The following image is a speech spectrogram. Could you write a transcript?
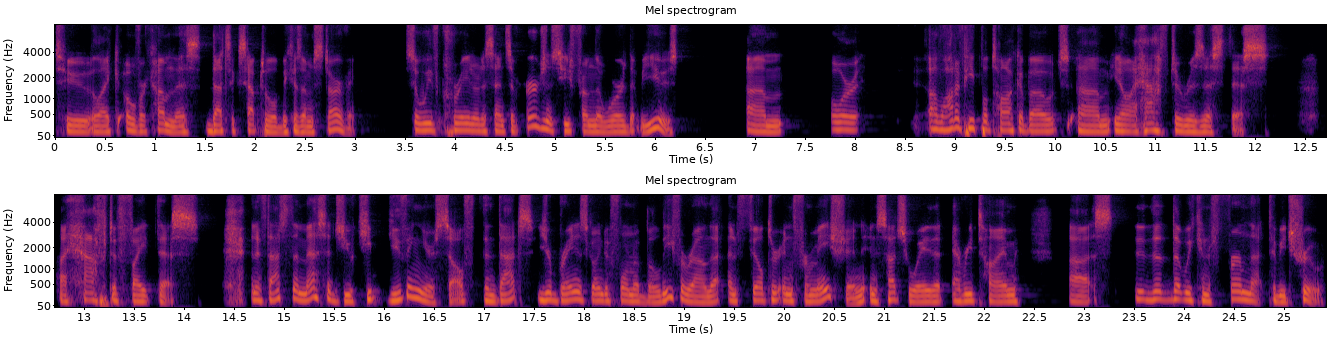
to like overcome this that's acceptable because i'm starving. So we've created a sense of urgency from the word that we used. Um, or a lot of people talk about um, you know i have to resist this. I have to fight this. And if that's the message you keep giving yourself then that's your brain is going to form a belief around that and filter information in such a way that every time uh, that, that we confirm that to be true.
